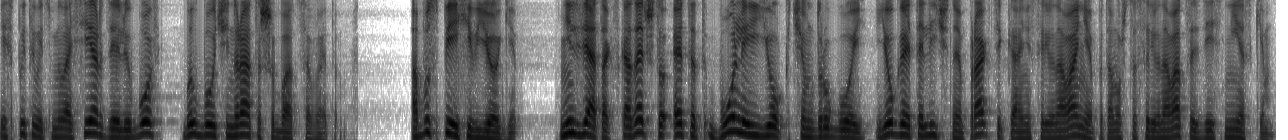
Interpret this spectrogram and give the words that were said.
испытывать милосердие, любовь, был бы очень рад ошибаться в этом. Об успехе в йоге. Нельзя так сказать, что этот более йог, чем другой. Йога – это личная практика, а не соревнование, потому что соревноваться здесь не с кем,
